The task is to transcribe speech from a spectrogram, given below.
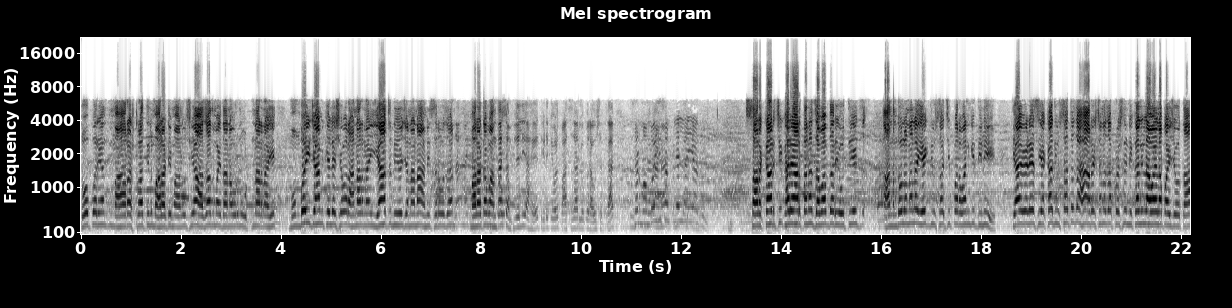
तोपर्यंत महाराष्ट्रातील मराठी माणूस या आझाद मैदानावरून उठणार नाही मुंबई जाम केल्याशिवाय राहणार नाही याच नियोजनानं आम्ही सर्वजण मराठा बांधव आता संपलेली आहे तिकडे केवळ पाच हजार लोक राहू शकतात. सर मुंबई संपलेली नाही अजून. सरकारची खऱ्या अर्थानं जबाबदारी होती आंदोलनाला एक दिवसाची परवानगी दिली. त्यावेळेस एका दिवसातच हा आरक्षणाचा प्रश्न निकाली लावायला पाहिजे होता.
